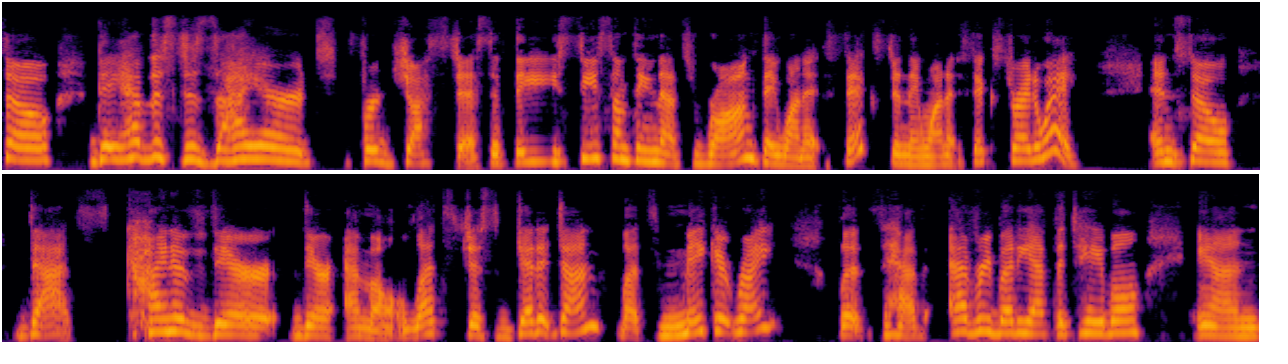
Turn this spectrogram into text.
So they have this desire for justice. If they see something that's wrong, they want it fixed and they want it fixed right away. And so that's kind of their their MO. Let's just get it done. Let's make it right. Let's have everybody at the table and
